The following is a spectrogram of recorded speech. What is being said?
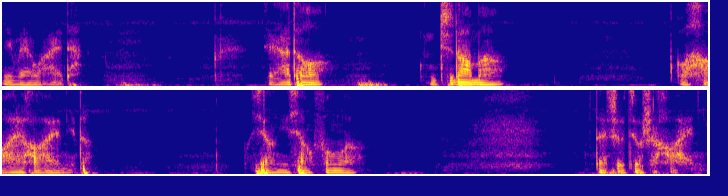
因为我爱她。小丫头，你知道吗？我好爱好爱你的，想你想疯了，但是就是好爱你。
